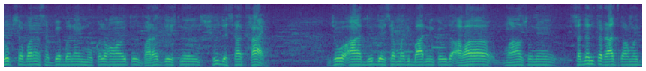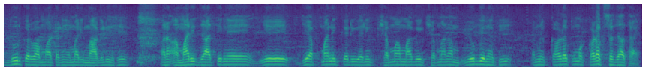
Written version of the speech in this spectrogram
લોકસભાના સભ્ય બનાવીને મોકલવામાં આવે તો ભારત દેશને શું દશા થાય? જો આ દુર્દશામાંથી બહાર નીકળવું તો આવા માણસોને સદંતર રાજકારણમાંથી દૂર કરવા માટેની અમારી માગણી છે અને અમારી જાતિને જે જે અપમાનિત કર્યું એની ક્ષમા માગે, ક્ષમાના યોગ્ય નથી, એમને કડકમાં કડક સજા થાય.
